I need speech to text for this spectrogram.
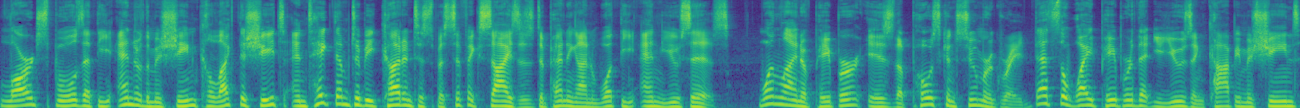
Large spools at the end of the machine collect the sheets and take them to be cut into specific sizes depending on what the end use is. One line of paper is the post-consumer grade. That's the white paper that you use in copy machines.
